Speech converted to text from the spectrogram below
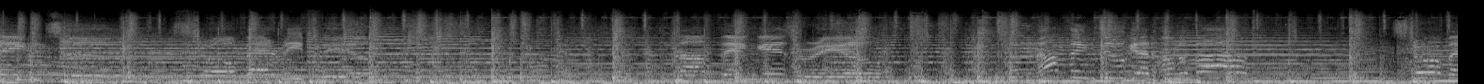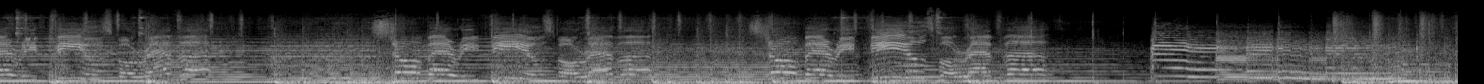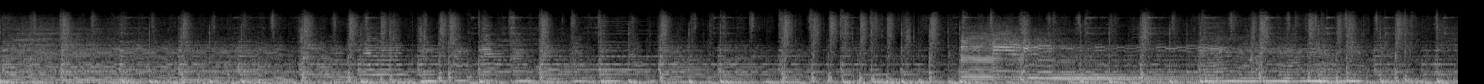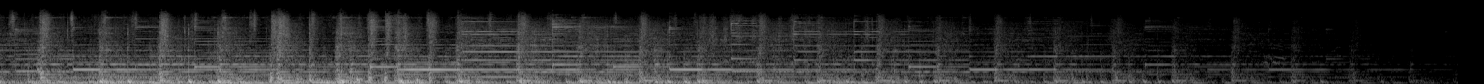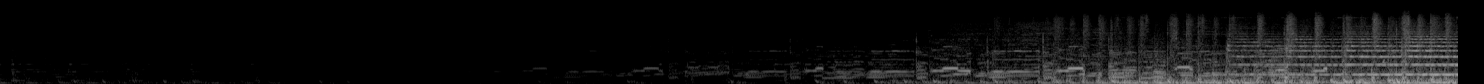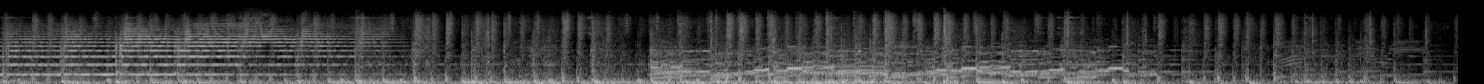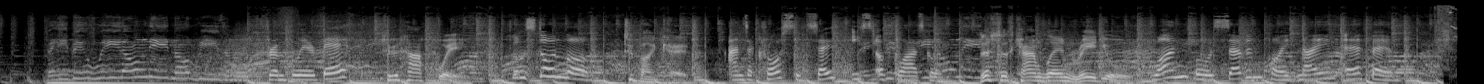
Blairbeth to halfway, from Stonelaw to Bankhead, and across the southeast of Glasgow. This is Cam Glen Radio. 107.9 FM.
